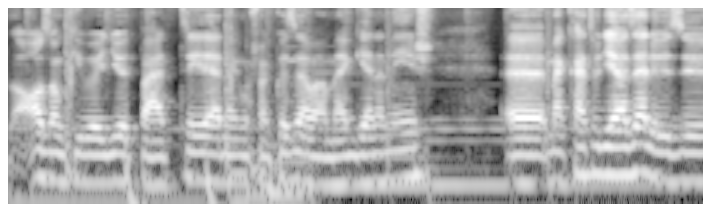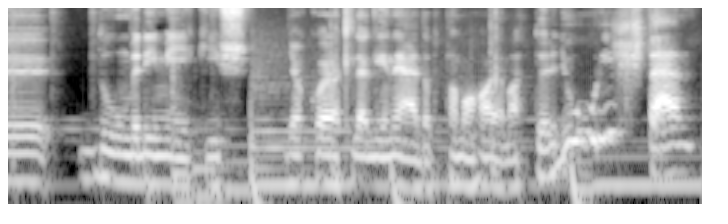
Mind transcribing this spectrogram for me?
Azon kívül, hogy jött pár trailer, meg most már közel van a megjelenés. Meg hát ugye az előző Doom remake is gyakorlatilag én eldobtam a hajamat tőle, hogy úristen,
